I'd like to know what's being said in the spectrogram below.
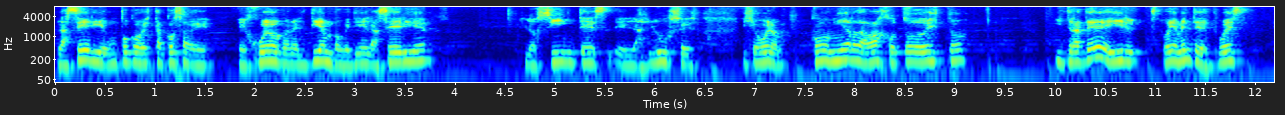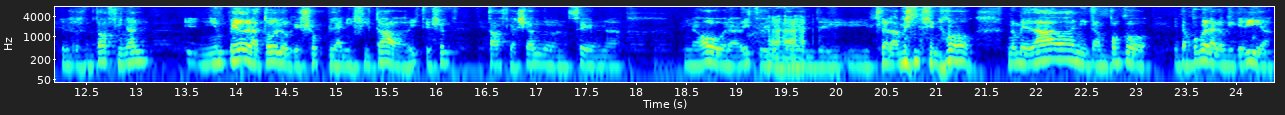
la serie, un poco esta cosa de el juego con el tiempo que tiene la serie, los sintes, eh, las luces. Dije, bueno, ¿cómo mierda bajo todo esto? Y traté de ir, obviamente después, el resultado final, eh, ni en pedo era todo lo que yo planificaba, ¿viste? Yo estaba flasheando, no sé, una, una obra, ¿viste? Directamente. y, claramente no, no me daba, ni tampoco, ni tampoco era lo que quería.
